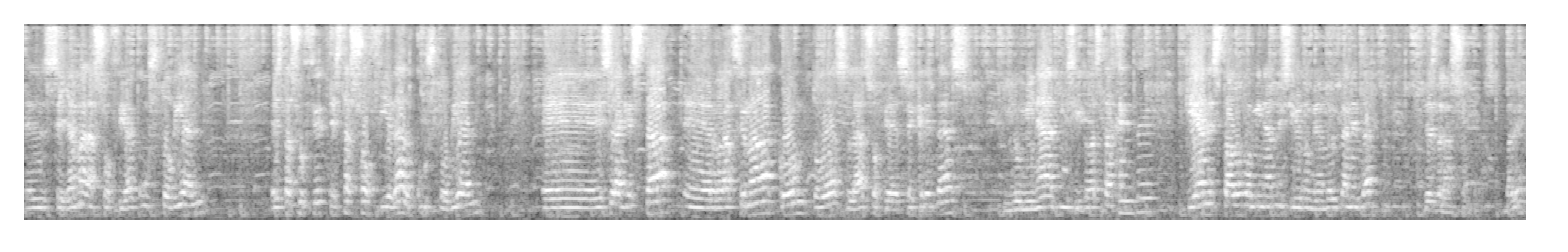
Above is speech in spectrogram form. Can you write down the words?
él se llama la sociedad custodial esta, esta sociedad custodial eh, es la que está eh, relacionada con todas las sociedades secretas, Illuminatis y toda esta gente que han estado dominando y siguen dominando el planeta desde las sombras, ¿vale?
